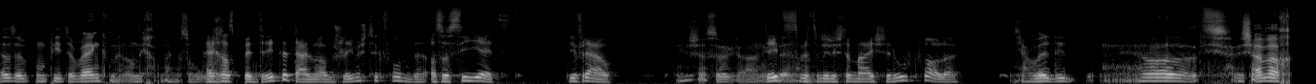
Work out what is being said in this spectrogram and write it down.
also von Peter Venkman. Und ich habe gedacht so, ich habe es beim dritten Teil noch am schlimmsten gefunden. Also sie jetzt, die Frau. ist das so gar nicht. Dort ist mir zumindest am meisten aufgefallen. Ja, weil die, ja, es ist einfach,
